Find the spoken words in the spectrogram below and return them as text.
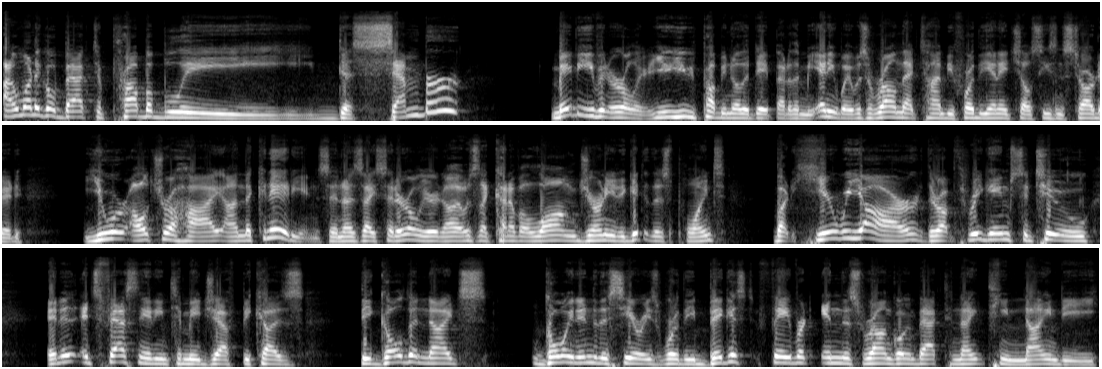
I want to go back to probably December maybe even earlier. You, you probably know the date better than me. Anyway, it was around that time before the NHL season started. You were ultra high on the Canadiens. And as I said earlier, now it was like kind of a long journey to get to this point. But here we are. They're up three games to two. And it, it's fascinating to me, Jeff, because the Golden Knights going into the series were the biggest favorite in this round going back to 1990.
